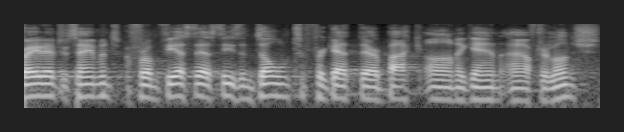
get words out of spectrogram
Great entertainment from Fiesta and don't forget they're back on again after lunch.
